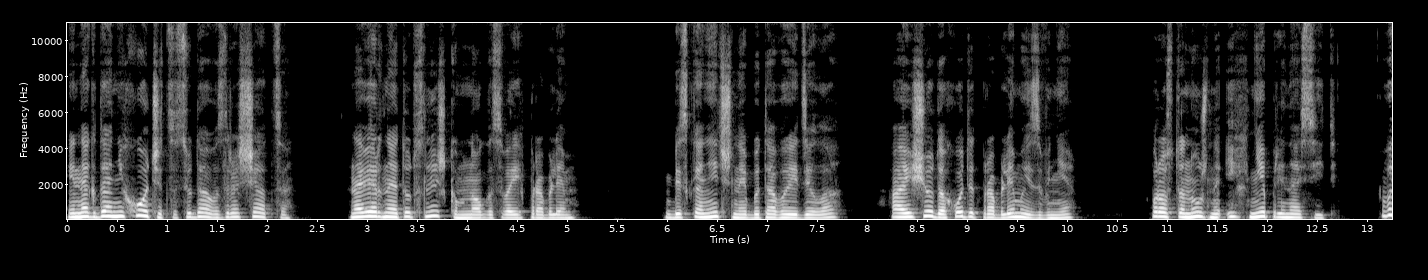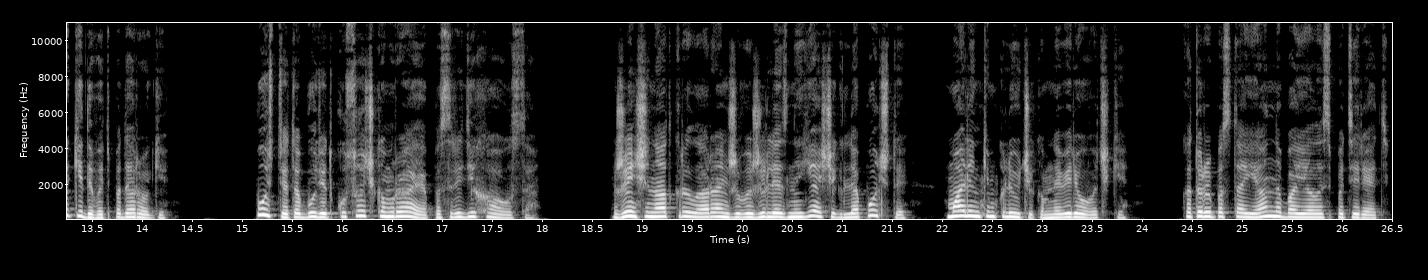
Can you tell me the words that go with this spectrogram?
иногда не хочется сюда возвращаться. Наверное, тут слишком много своих проблем. Бесконечные бытовые дела, а еще доходят проблемы извне. Просто нужно их не приносить, выкидывать по дороге. Пусть это будет кусочком рая посреди хаоса. Женщина открыла оранжевый железный ящик для почты маленьким ключиком на веревочке, который постоянно боялась потерять.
